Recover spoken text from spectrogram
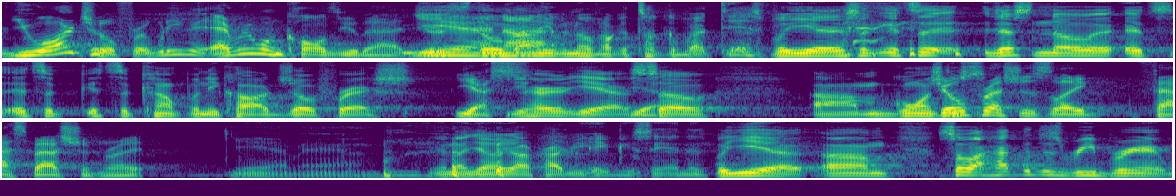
You are Joe Fresh. What do you mean? Everyone calls you that. You're yeah, still and I don't even know if I could talk about this, but yeah, it's a, it's a just know it's it's a it's a company called Joe Fresh. Yes. you heard it. Yeah, Yeah. so um, I'm going Joe through some- Fresh is like fast fashion, right? Yeah, man. You know, y'all, y'all probably hate me saying this, but yeah. Um, so I have to just rebrand,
